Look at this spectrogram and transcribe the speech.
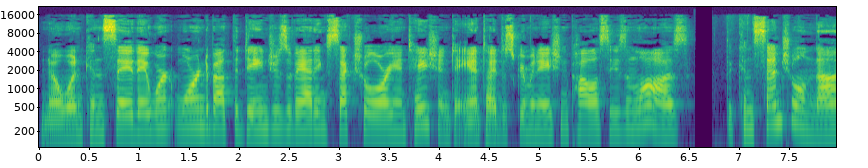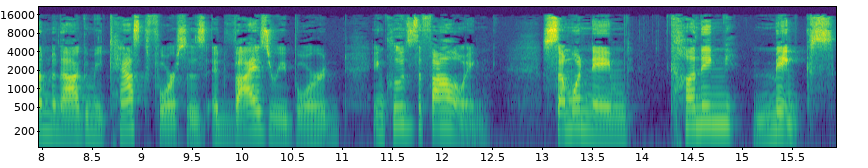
No one can say they weren't warned about the dangers of adding sexual orientation to anti discrimination policies and laws. The Consensual Non Monogamy Task Force's advisory board includes the following someone named Cunning Minx,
